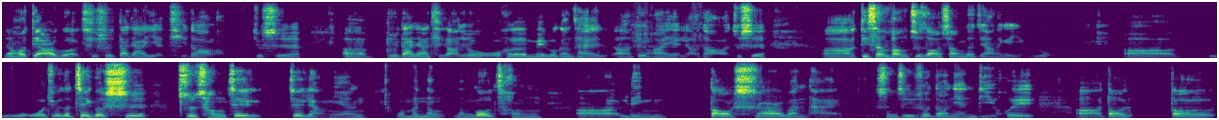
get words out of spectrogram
然后第二个，其实大家也提到了，就是啊，不是大家提到，就是我和 Mabel 刚才啊对话也聊到了，就是啊第三方制造商的这样的一个引入啊，我我觉得这个是支撑这这两年我们能能够从啊零到十二万台，甚至于说到年底会啊到到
